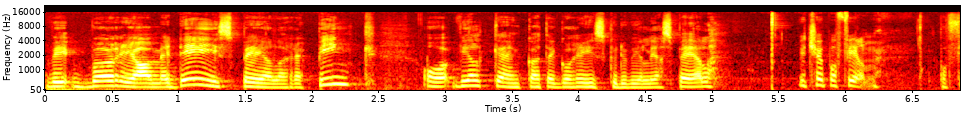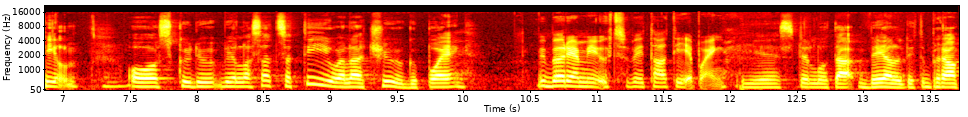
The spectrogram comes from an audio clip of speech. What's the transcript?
Vi börjar med dig, spelare Pink. Och vilken kategori skulle du vilja spela Vi kör på film. på film? Och skulle du vilja satsa 10 eller 20 poäng? Vi börjar mjukt så vi tar 10 poäng. Yes, det låter väldigt bra.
